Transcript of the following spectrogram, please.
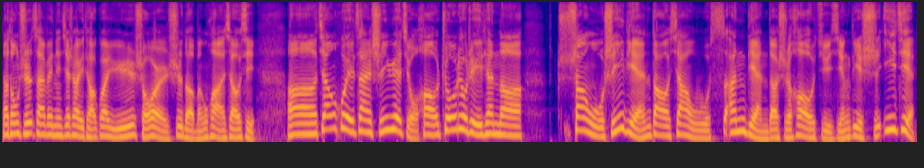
那同时再为您介绍一条关于首尔市的文化消息，呃，将会在十一月九号周六这一天呢。上午十一点到下午三点的时候举行第十一届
